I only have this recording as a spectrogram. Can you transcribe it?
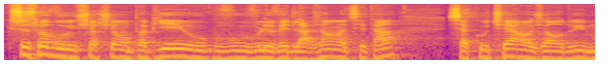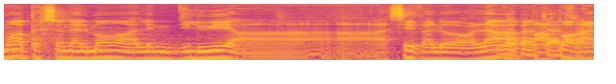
que ce soit vous cherchez en papier ou que vous, vous levez de l'argent, etc. Ça coûte cher aujourd'hui. Moi personnellement, aller me diluer à, ces valeurs-là par rapport à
